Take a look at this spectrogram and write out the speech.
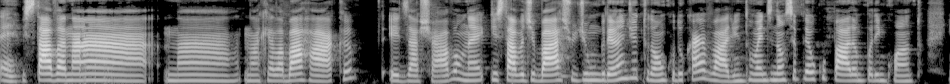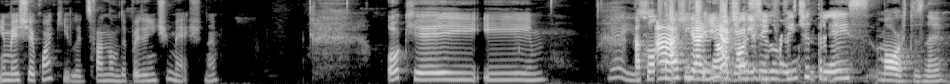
é. estava na, na, naquela barraca eles achavam, né, que estava debaixo de um grande tronco do carvalho. Então eles não se preocuparam por enquanto em mexer com aquilo. Eles falaram, não, depois a gente mexe, né? Ok, e. e é isso. A contagem ah, e aí, agora tinha sido 23 vai... mortos, né?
